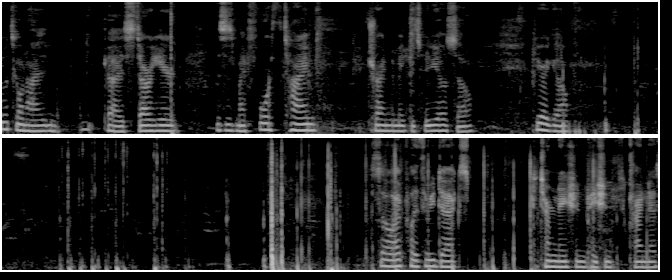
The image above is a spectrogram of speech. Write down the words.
what's going on, guys? Star here. This is my fourth time trying to make this video, so here I go. So I play three decks: determination, patience, kindness.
